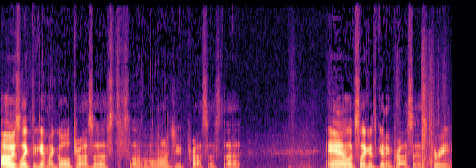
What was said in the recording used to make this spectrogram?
I always like to get my gold processed, so why don't you process that? And it looks like it's getting processed. Great.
